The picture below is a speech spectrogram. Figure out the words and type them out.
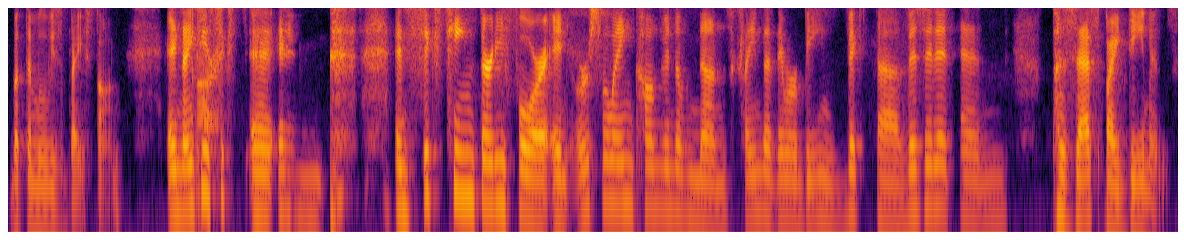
what the movie's based on. In 1960, uh, in, in 1634, an Ursuline convent of nuns claimed that they were being vic- uh, visited and possessed by demons.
